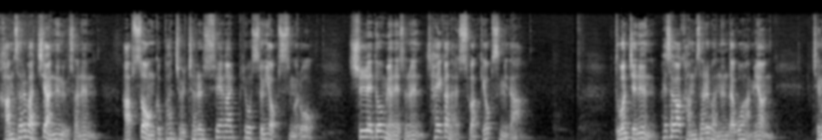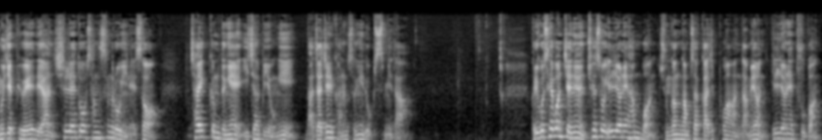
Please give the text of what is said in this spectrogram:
감사를 받지 않는 회사는 앞서 언급한 절차를 수행할 필요성이 없으므로 신뢰도 면에서는 차이가 날 수밖에 없습니다. 두 번째는 회사가 감사를 받는다고 하면 재무제표에 대한 신뢰도 상승으로 인해서 차입금 등의 이자 비용이 낮아질 가능성이 높습니다. 그리고 세 번째는 최소 1년에 한 번, 중간감사까지 포함한다면 1년에 두 번,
